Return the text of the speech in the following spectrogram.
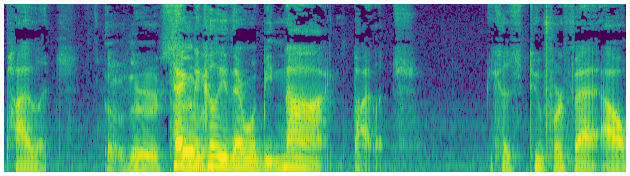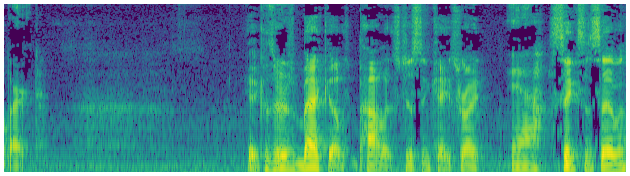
pilots. Oh, there are seven. Technically, there would be nine pilots because two for Fat Albert. Yeah, because there's backup pilots just in case, right? Yeah. Six and seven.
